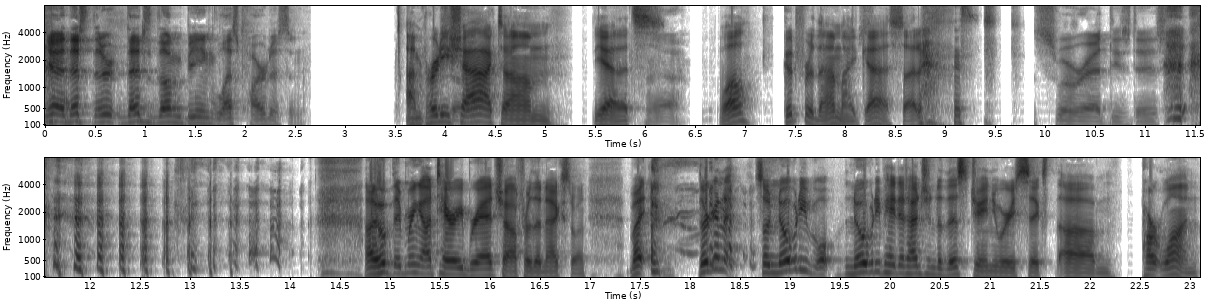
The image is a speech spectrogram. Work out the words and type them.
Yeah, that's their. That's them being less partisan. I'm pretty So- shocked. Um, yeah, that's Yeah, well, good for them, I guess. That's where we're at these days. I hope they bring out Terry Bradshaw for the next one. But they're gonna. So nobody, nobody paid attention to this January sixth, um, part one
